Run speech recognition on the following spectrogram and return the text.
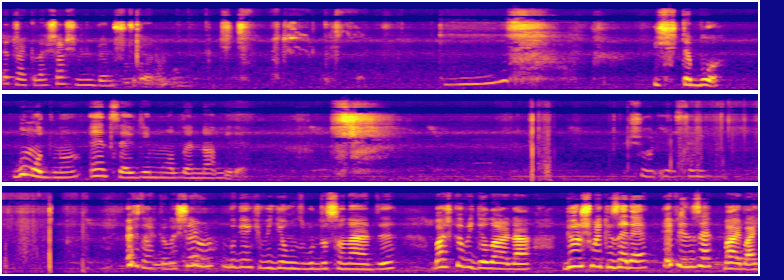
Evet arkadaşlar şimdi dönüştürüyorum. İşte bu. Bu modunu en sevdiğim modlarından biri. Şöyle göstereyim. Evet arkadaşlar bugünkü videomuz burada sona erdi. Başka videolarda görüşmek üzere. Hepinize bay bay.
